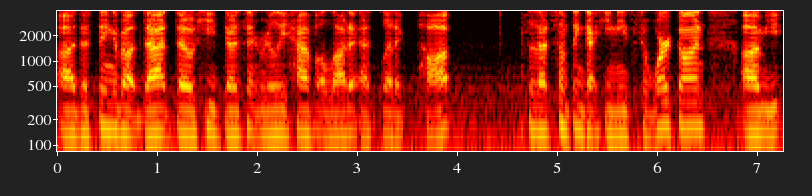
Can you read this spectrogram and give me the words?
Uh, the thing about that though, he doesn't really have a lot of athletic pop. So that's something that he needs to work on. Um, you,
